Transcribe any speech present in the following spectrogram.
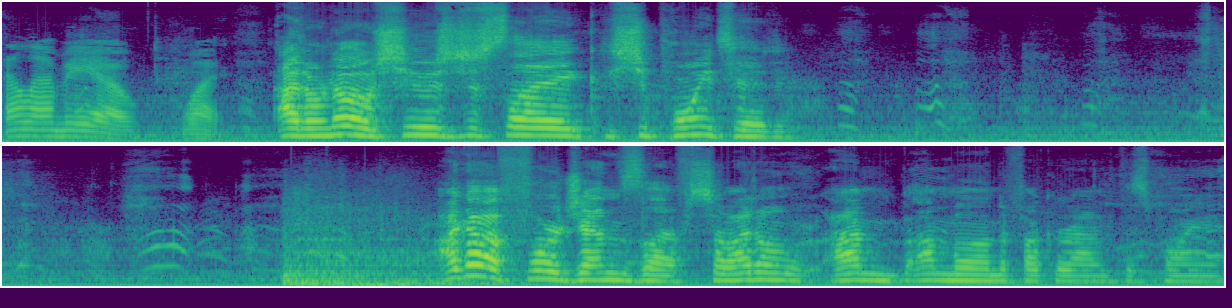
LMAO. What? I don't know. She was just like she pointed. I got four gens left, so I don't. I'm I'm willing to fuck around at this point.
